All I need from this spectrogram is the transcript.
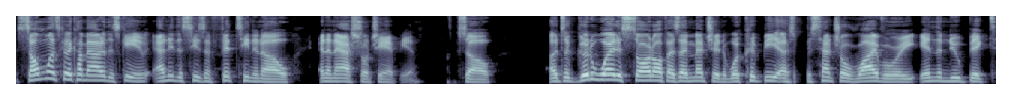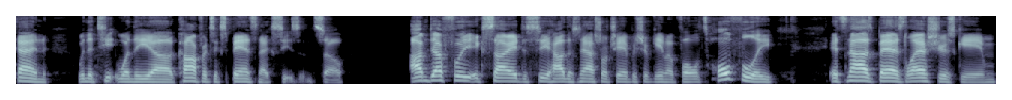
someone's going to come out of this game ending the season 15 and 0 and a national champion. So it's a good way to start off, as I mentioned, what could be a potential rivalry in the new Big Ten when the te- when the uh, conference expands next season. So I'm definitely excited to see how this national championship game unfolds. Hopefully, it's not as bad as last year's game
